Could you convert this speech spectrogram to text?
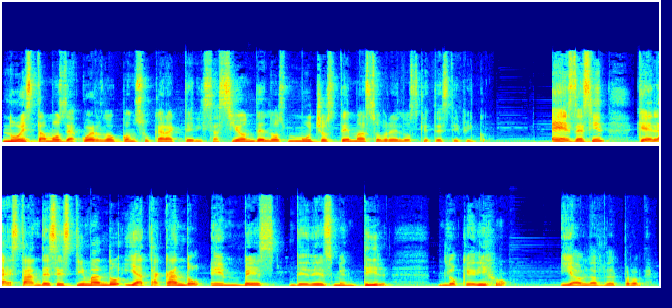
No estamos de acuerdo con su caracterización de los muchos temas sobre los que testificó. Es decir, que la están desestimando y atacando en vez de desmentir lo que dijo y hablar del problema.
